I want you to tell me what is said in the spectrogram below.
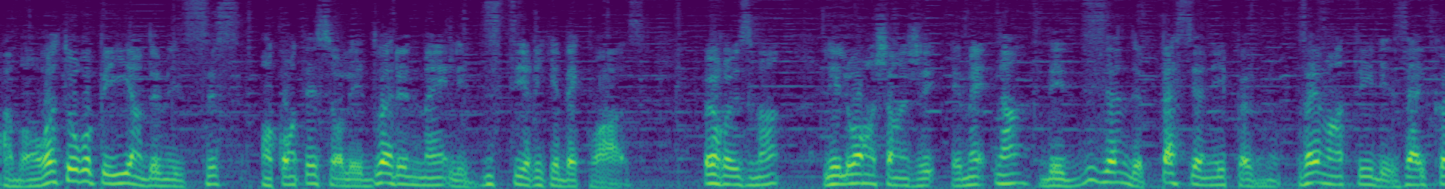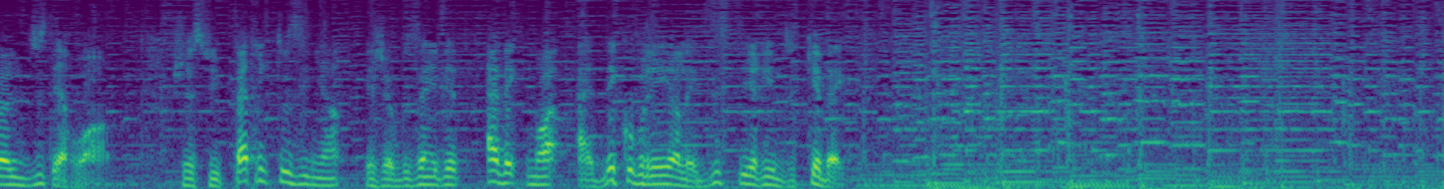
À mon retour au pays en 2006, on comptait sur les doigts d'une main les distilleries québécoises. Heureusement, les lois ont changé et maintenant, des dizaines de passionnés peuvent nous inventer des alcools du terroir. Je suis Patrick Tousignan et je vous invite avec moi à découvrir les distilleries du Québec.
